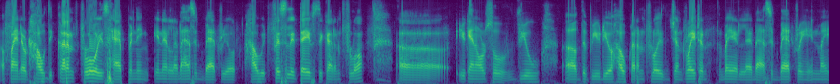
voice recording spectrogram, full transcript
uh, find out how the current flow is happening in a lead acid battery or how it facilitates the current flow. Uh, you can also view uh, the video how current flow is generated by a lead acid battery in my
